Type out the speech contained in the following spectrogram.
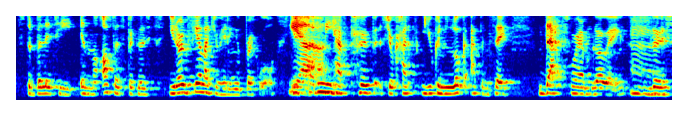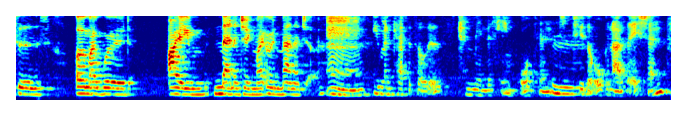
stability in the office because you don't feel like you're hitting a brick wall. You yeah. suddenly have purpose. You're kind of, you can look up and say, that's where I'm going mm. versus, oh my word, I'm managing my own manager. Mm. Human capital is tremendously important mm. to the organization.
